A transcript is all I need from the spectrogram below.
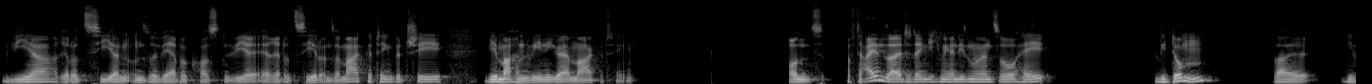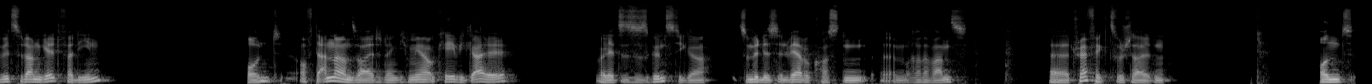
Wir reduzieren unsere Werbekosten, wir reduzieren unser Marketingbudget, wir machen weniger im Marketing. Und auf der einen Seite denke ich mir in diesem Moment so, hey, wie dumm, weil wie willst du dann Geld verdienen? Und auf der anderen Seite denke ich mir, okay, wie geil, weil jetzt ist es günstiger, zumindest in Werbekostenrelevanz, ähm, äh, Traffic zu schalten. Und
